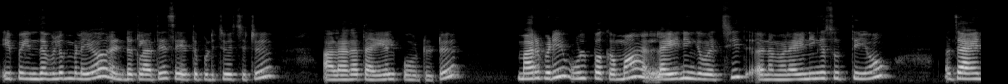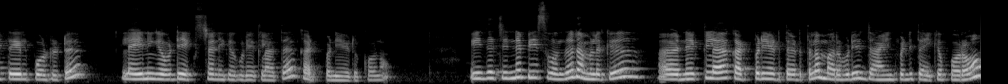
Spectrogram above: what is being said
இப்போ இந்த விளிம்புலையும் ரெண்டு கிளாத்தையும் சேர்த்து பிடிச்சி வச்சுட்டு அழகாக தையல் போட்டுட்டு மறுபடியும் உள்பக்கமாக லைனிங்கை வச்சு நம்ம லைனிங்கை சுற்றியும் ஜாயிண்ட் தையல் போட்டுட்டு லைனிங்கை விட்டு எக்ஸ்ட்ரா நிற்கக்கூடிய கிளாத்தை கட் பண்ணி எடுக்கணும். இந்த சின்ன பீஸ் வந்து நம்மளுக்கு நெக்கில் கட் பண்ணி எடுத்த இடத்துல மறுபடியும் ஜாயின் பண்ணி தைக்க போகிறோம்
